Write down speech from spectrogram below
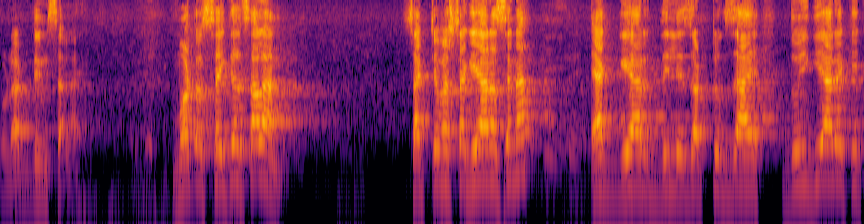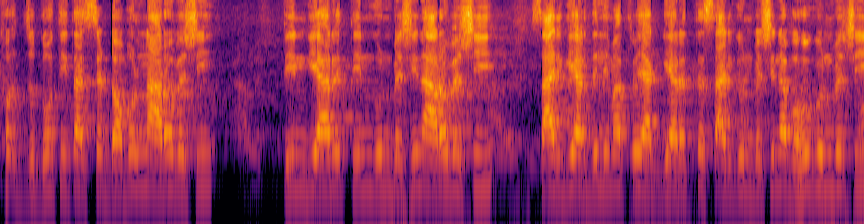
ঘোড়ার ডিম চালায়। মোটর সাইকেল চালান। চারটে পাঁচটা গিয়ার আছে না? এক গিয়ার দিলে যতটুক যায়, দুই গিয়ারে কি গতি তার ডবল না আরও বেশি? তিন গিয়ারে তিন গুণ বেশি না আরও বেশি? চার গিয়ার দিলি মাত্র এক গিয়ারের তে চার গুণ বেশি না বহু গুণ বেশি?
